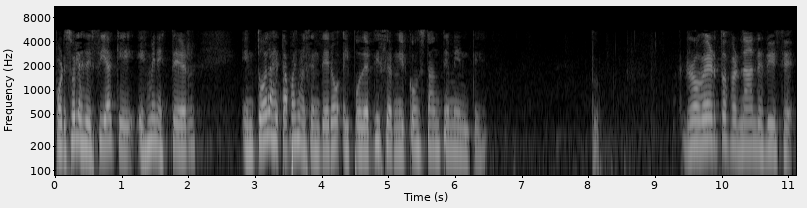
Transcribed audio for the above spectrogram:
por eso les decía que es menester en todas las etapas en el sendero el poder discernir constantemente. Roberto Fernández dice,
